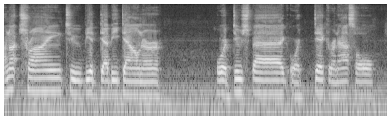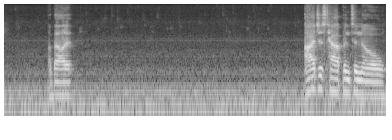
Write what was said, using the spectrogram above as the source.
I'm not trying to be a Debbie Downer or a douchebag or a dick or an asshole about it. I just happen to know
